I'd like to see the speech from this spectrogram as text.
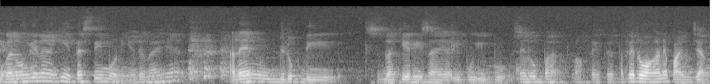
Bukan mungkin lagi, testimoni ada banyak. Ada yang duduk di sebelah kiri saya ibu-ibu, saya lupa waktu itu. Tapi ruangannya panjang.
